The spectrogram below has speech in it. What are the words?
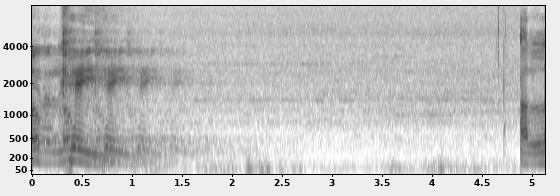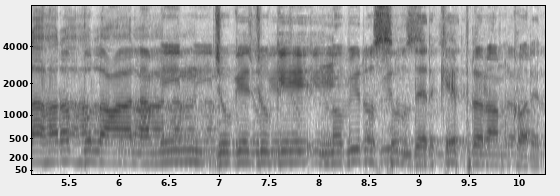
লক্ষ্যেই। আল্লাহ রব্বুল আলমিন যুগে যুগে নবী রসুলদেরকে প্রেরণ করেন।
